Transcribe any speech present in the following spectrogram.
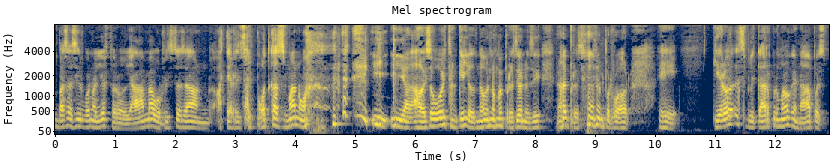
vas a decir, bueno, Jeff, pero ya me aburriste, o sea, aterriza el podcast, mano. y, y a, eso voy, tranquilo, no, no me presiones, ¿sí? No me presionen, por favor. Eh, quiero explicar primero que nada, pues,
